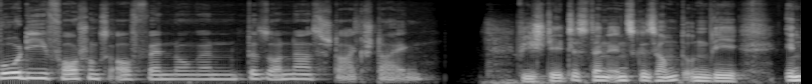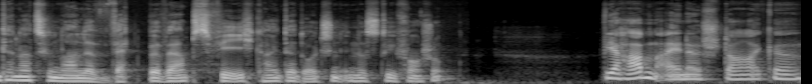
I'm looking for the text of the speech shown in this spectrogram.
wo die Forschungsaufwendungen besonders stark steigen. Wie steht es denn insgesamt um die internationale Wettbewerbsfähigkeit der deutschen Industrieforschung? Wir haben eine starke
